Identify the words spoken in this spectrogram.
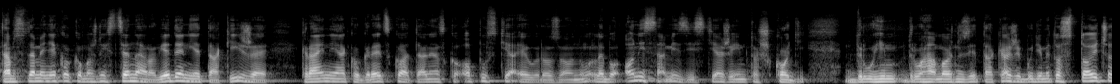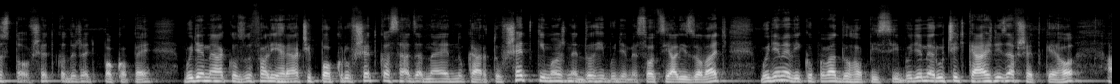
tam sú tam je niekoľko možných scenárov. Jeden je taký, že krajiny ako Grécko a Taliansko opustia eurozónu, lebo oni sami zistia, že im to škodí. Druhým, druhá možnosť je taká, že budeme to stoj, čo toho všetko držať pokope. Budeme ako zúfali hráči pokru všetko sádzať na jednu kartu. Všetky možné dlhy budeme socializovať, budeme vykupovať dlhopisy, budeme ručiť každý za všetkého a, a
